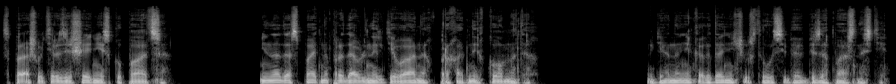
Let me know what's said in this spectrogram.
спрашивать разрешения искупаться. Не надо спать на продавленных диванах в проходных комнатах, где она никогда не чувствовала себя в безопасности.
